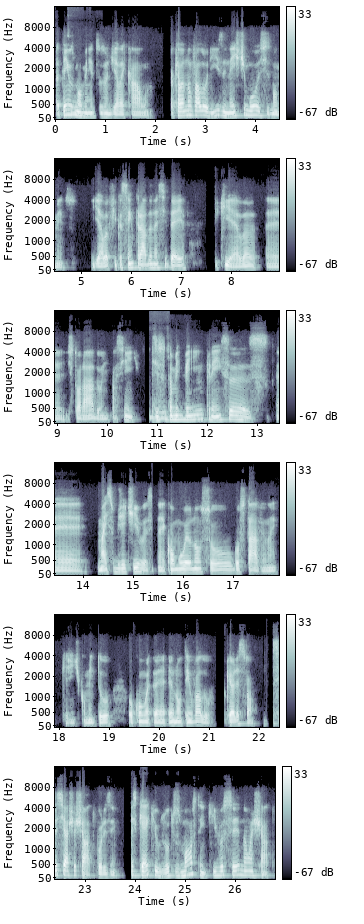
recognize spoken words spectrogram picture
Ela tem Sim. os momentos onde ela é calma. Só que ela não valoriza e nem estimula esses momentos. E ela fica centrada nessa ideia de que ela é estourada ou impaciente. Mas isso também vem em crenças é, mais subjetivas, né? como eu não sou gostável, né? Que a gente comentou ou como é, eu não tenho valor. Porque olha só, você se acha chato, por exemplo. mas quer que os outros mostrem que você não é chato.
